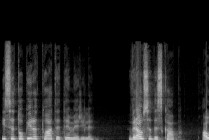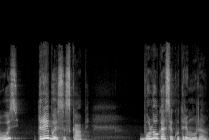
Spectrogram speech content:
îi se topiră toate temerile. Vreau să te scap. Auzi? Trebuie să scapi. Bologa se cutremură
